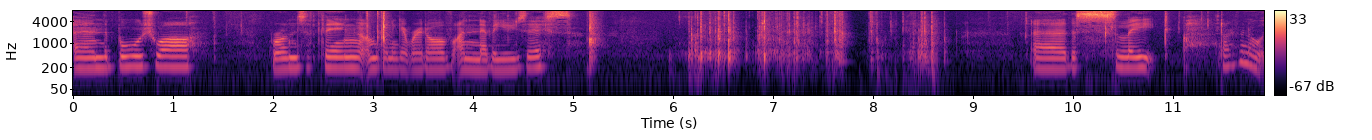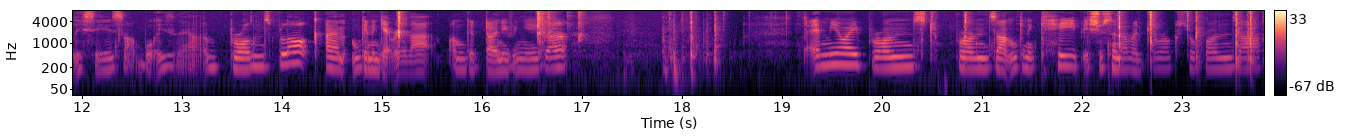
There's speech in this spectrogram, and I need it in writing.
And the Bourjois bronzer thing I'm going to get rid of. I never use this. Uh, the Sleek I don't even know what this is. Like, what is that? A bronze block? Um, I'm going to get rid of that. I'm gonna, don't even use that. The MUA bronzed bronzer I'm going to keep. It's just another drugstore bronzer.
